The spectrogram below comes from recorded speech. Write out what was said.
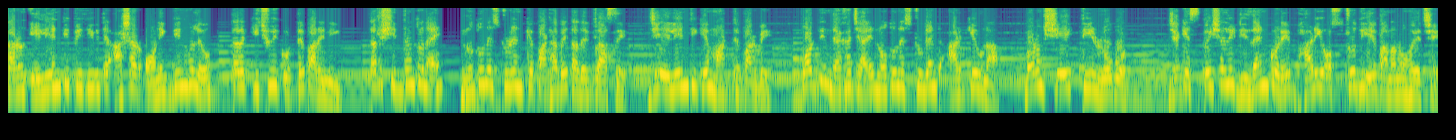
কারণ এলিয়েনটি পৃথিবীতে আসার অনেক দিন হলেও তারা কিছুই করতে পারেনি। তারা সিদ্ধান্ত নেয়, নতুন স্টুডেন্টকে পাঠাবে তাদের ক্লাসে যে এলিয়েনটিকে মারতে পারবে। পরদিন দেখা যায়, নতুন স্টুডেন্ট আর কেউ না, বরং সে একটি রোবট যাকে স্পেশালি ডিজাইন করে ভারী অস্ত্র দিয়ে বানানো হয়েছে,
